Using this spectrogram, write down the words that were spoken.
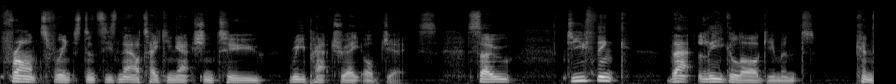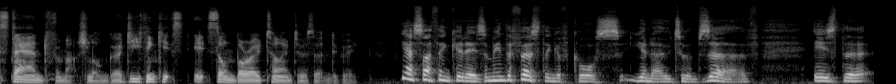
France, for instance, is now taking action to repatriate objects. So, do you think that legal argument can stand for much longer? Do you think it's it's on borrowed time to a certain degree? Yes, I think it is. I mean, the first thing, of course, you know, to observe is that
